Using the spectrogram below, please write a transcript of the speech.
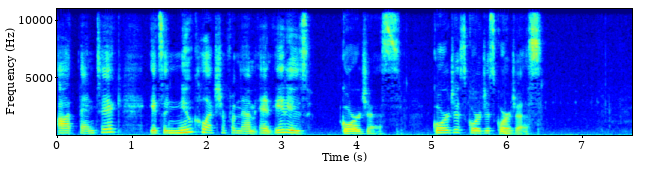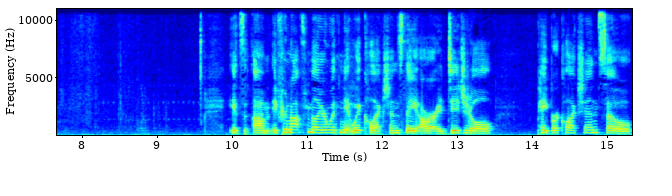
Authentic. It's a new collection from them and it is gorgeous. Gorgeous, gorgeous, gorgeous. It's um, If you're not familiar with Nitwit collections, they are a digital paper collection. So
